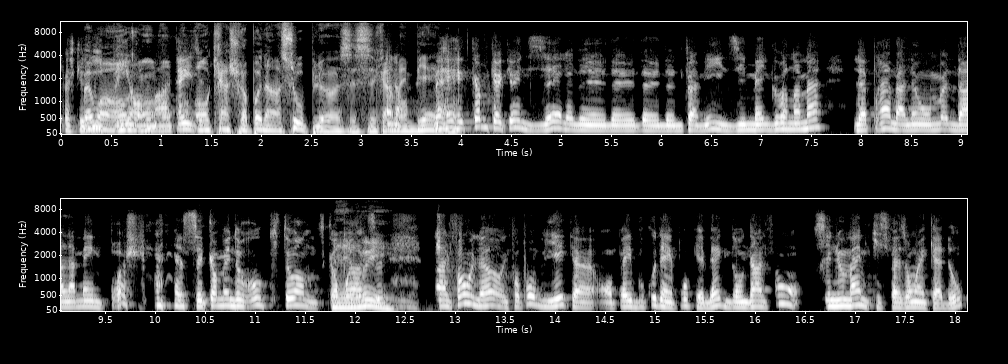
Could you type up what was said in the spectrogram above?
parce que ben les prix on, ont augmenté. On, crachera pas dans la soupe, là, c'est quand même bien. Mais comme quelqu'un disait, d'une famille, il dit, mais le gouvernement le prend dans, dans la même poche. c'est comme une roue qui tourne, tu comprends ben ça? Dans le fond, là, il faut pas oublier qu'on paye beaucoup d'impôts au Québec. Donc, dans le fond, c'est nous-mêmes qui se faisons un cadeau.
